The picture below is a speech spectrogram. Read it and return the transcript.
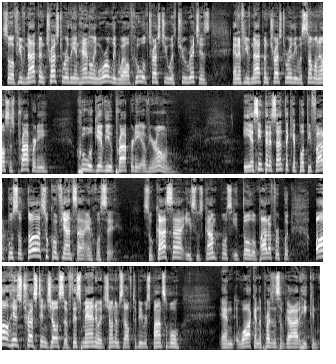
So if you've not been trustworthy in handling worldly wealth, who will trust you with true riches? And if you've not been trustworthy with someone else's property, who will give you property of your own? Y es interesante que Potifar puso toda su confianza en José, su casa y sus campos y todo. Potiphar put all his trust in Joseph, this man who had shown himself to be responsible and walk in the presence of God. He, con-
